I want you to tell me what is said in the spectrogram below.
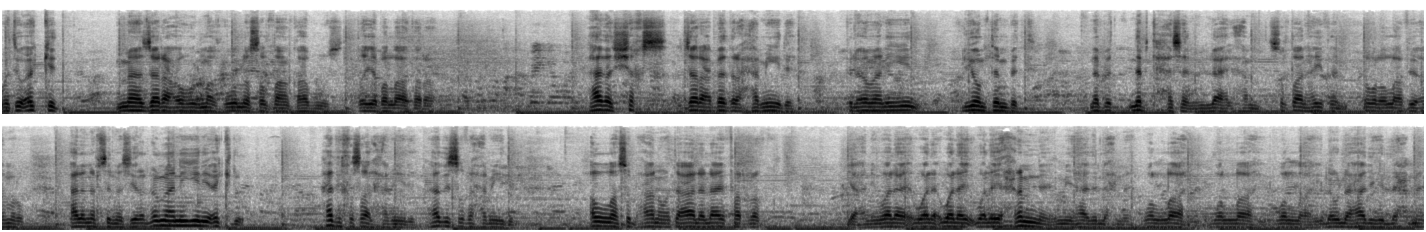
وتؤكد ما زرعه المغفور لسلطان قابوس. طيب الله ثراه هذا الشخص زرع بذرة حميدة في العمانيين اليوم تنبت. نبت نبت حسن لله الحمد. سلطان هيثم طول الله في عمره. على نفس المسيرة. العمانيين يأكلوا. هذه خصال حميدة هذه صفة حميدة. الله سبحانه وتعالى لا يفرق. يعني ولا ولا ولا ولا يحرمنا من هذه اللحمة. والله والله والله لولا هذه اللحمة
